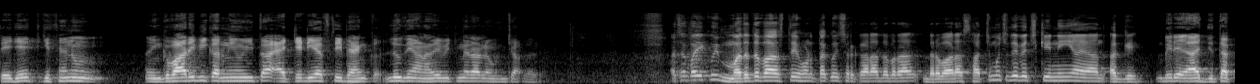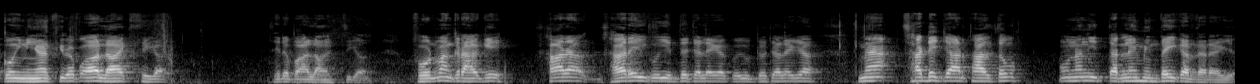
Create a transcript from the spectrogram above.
ਤੇ ਜੇ ਕਿਸੇ ਨੂੰ ਇਨਕੁਆਰੀ ਵੀ ਕਰਨੀ ਹੋਈ ਤਾਂ HDFC ਬੈਂਕ ਲੁਧਿਆਣਾ ਦੇ ਵਿੱਚ ਮੇਰਾ ਲੋਨ ਚੱਲ ਰਿਹਾ। ਅੱਛਾ ਬਾਈ ਕੋਈ ਮਦਦ ਵਾਸਤੇ ਹੁਣ ਤੱਕ ਕੋਈ ਸਰਕਾਰਾਂ ਦਰਬਾਰਾ ਦਰਬਾਰਾ ਸੱਚਮੁੱਚ ਦੇ ਵਿੱਚ ਕੀ ਨਹੀਂ ਆਇਆ ਅੱਗੇ? ਵੀਰੇ ਅੱਜ ਤੱਕ ਕੋਈ ਨਹੀਂ ਆ ਸਿਰਫ ਆ ਲਾਇਕ ਸੀਗਾ। ਸਿਰਫ ਆ ਲਾਇਕ ਸੀਗਾ। ਫੋਟੋਆਂ ਕਰਾ ਕੇ ਸਾਰਾ ਸਾਰੇ ਹੀ ਕੋਈ ਇੱਧਰ ਚਲੇ ਗਿਆ ਕੋਈ ਉੱਧਰ ਚਲੇ ਗਿਆ। ਮੈਂ 4.5 ਸਾਲ ਤੋਂ ਉਹਨਾਂ ਦੀ ਤਰਲੇ ਮਿੰਤਾ ਹੀ ਕਰਦਾ ਰਹਿ ਗਿਆ।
